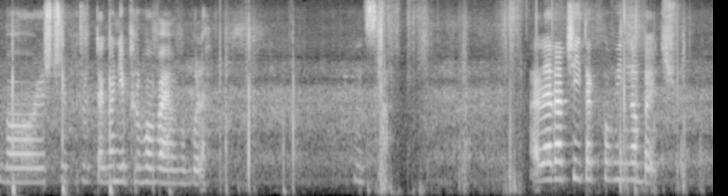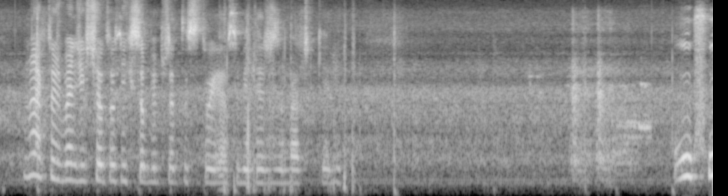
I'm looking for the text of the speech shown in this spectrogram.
Bo jeszcze tego nie próbowałem w ogóle. Więc no. Ale raczej tak powinno być. No jak ktoś będzie chciał, to niech sobie przetestuje. Ja sobie też zobaczę kiedy. Uhu,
